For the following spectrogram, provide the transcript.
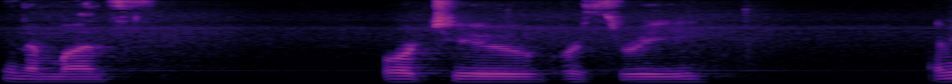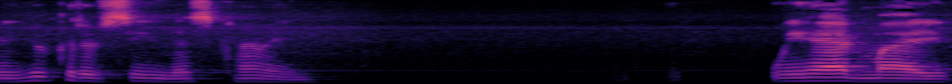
in a month or two or three. I mean, who could have seen this coming? We had my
